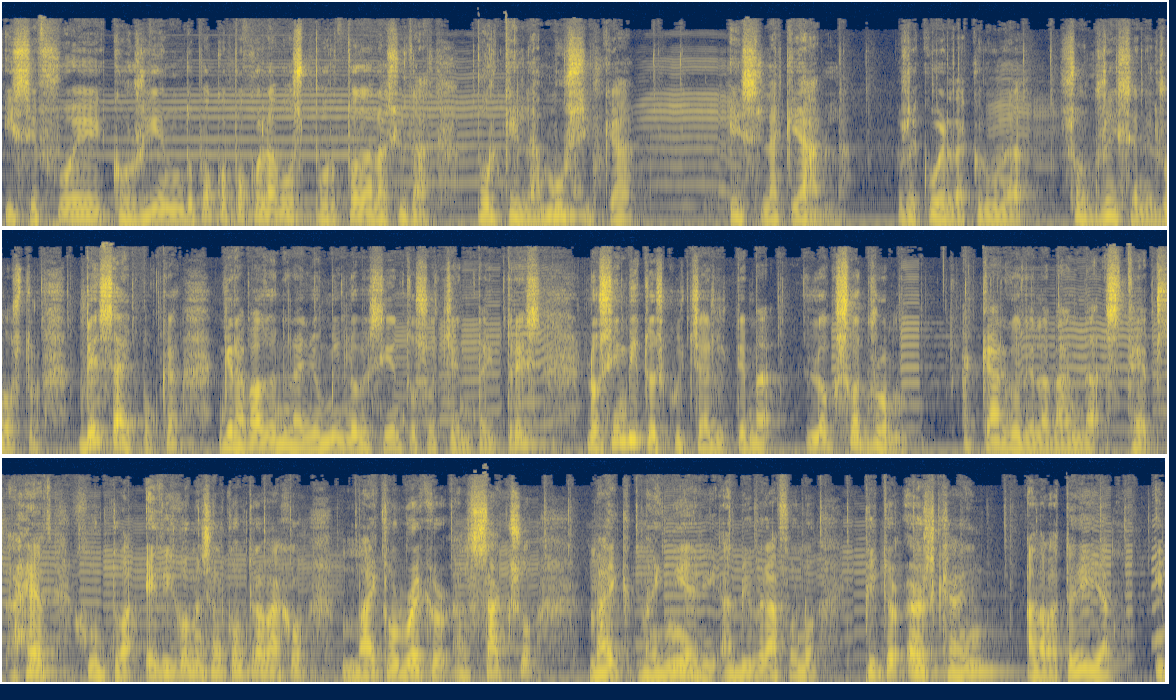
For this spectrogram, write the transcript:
Y se fue corriendo poco a poco la voz por toda la ciudad, porque la música es la que habla, recuerda con una sonrisa en el rostro. De esa época, grabado en el año 1983, los invito a escuchar el tema Loxodrome a cargo de la banda Steps Ahead, junto a Eddie Gómez al contrabajo, Michael Brecker al saxo, Mike Mainieri al vibráfono, Peter Erskine a la batería y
